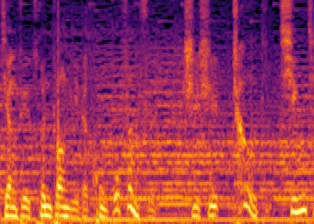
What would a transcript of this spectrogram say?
将对村庄里的恐怖分子实施彻底清剿。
